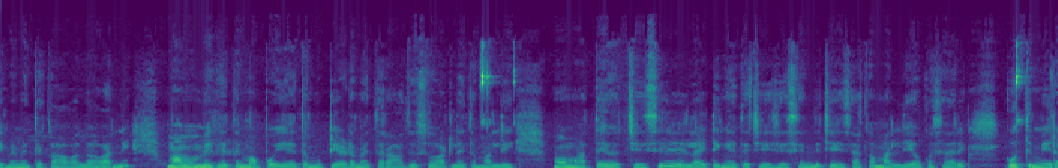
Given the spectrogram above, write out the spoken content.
ఏమేమైతే కావాలో అవన్నీ మా మమ్మీకి అయితే మా పొయ్యి అయితే ముట్టియడం అయితే రాదు. సో అట్లయితే మళ్ళీ మా అమ్మ అత్తయ్య వచ్చేసి లైటింగ్ అయితే చేసేసింది. చేశాక మళ్ళీ ఒకసారి కొత్తిమీర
